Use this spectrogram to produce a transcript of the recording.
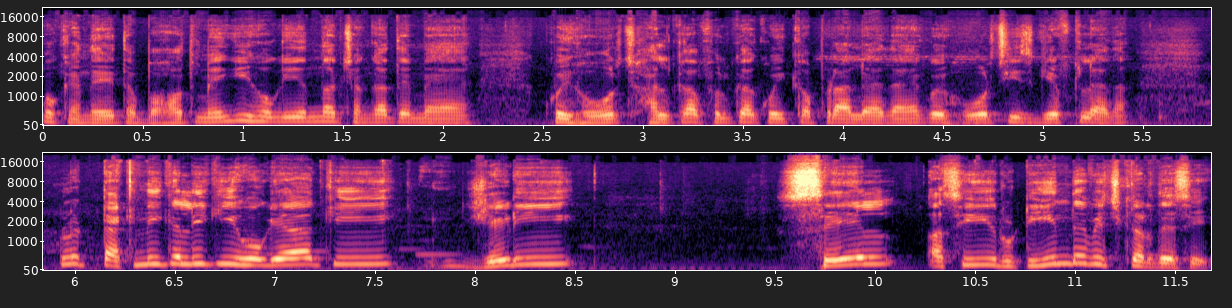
ਉਹ ਕਹਿੰਦੇ, ਇਹ ਤਾਂ ਬਹੁਤ ਮਹਿੰਗੀ ਹੋ ਗਈ, ਇੰਨਾ ਚੰਗਾ ਤੇ ਮੈਂ ਕੋਈ ਹੋਰ ਹਲਕਾ ਫੁਲਕਾ ਕੋਈ ਕਪੜਾ ਲੈ ਦਾਂ ਜਾਂ ਕੋਈ ਹੋਰ ਚੀਜ਼ ਗਿਫਟ ਲੈ ਦਾਂ। ਮਤਲਬ ਟੈਕਨੀਕਲੀ ਕੀ ਹੋ ਗਿਆ ਕਿ ਜਿਹੜੀ ਸੇਲ ਅਸੀਂ ਰੂਟੀਨ ਦੇ ਵਿੱਚ ਕਰਦੇ ਸੀ,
